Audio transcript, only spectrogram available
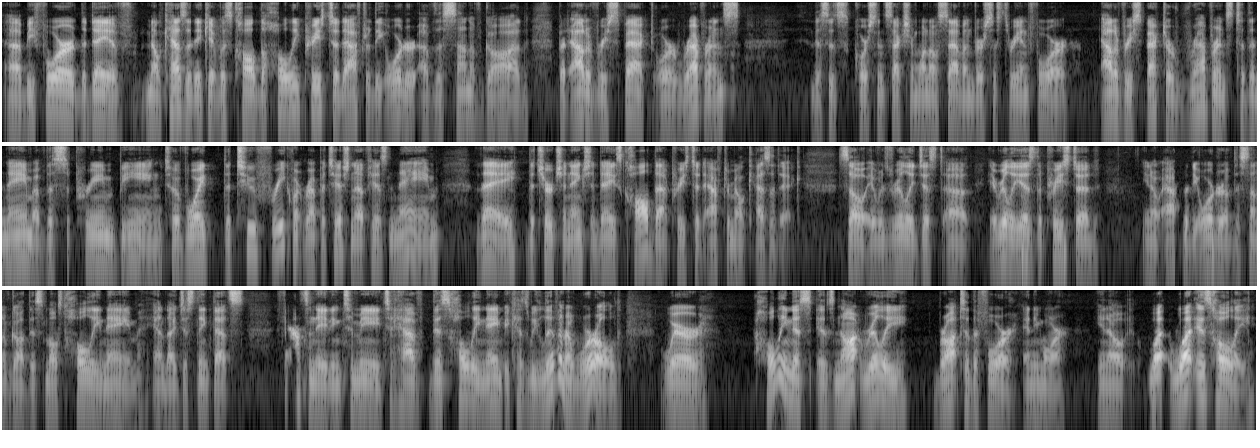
uh, before the day of Melchizedek, it was called the holy priesthood after the order of the Son of God. But out of respect or reverence, this is, of course, in section 107, verses 3 and 4, out of respect or reverence to the name of the Supreme Being, to avoid the too frequent repetition of his name, they, the church in ancient days, called that priesthood after Melchizedek. So it was really just, uh, it really is the priesthood you know, after the order of the Son of God, this most holy name. And I just think that's fascinating to me to have this holy name because we live in a world where holiness is not really brought to the fore anymore. You know, what what is holy?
